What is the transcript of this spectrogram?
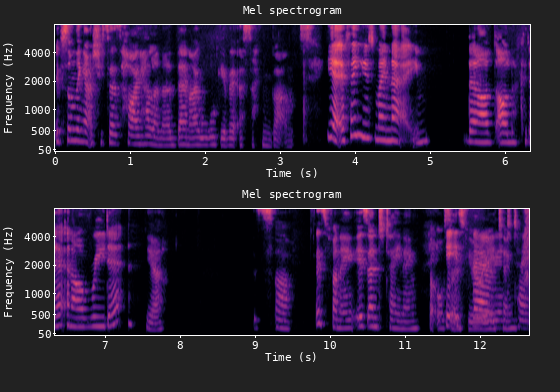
if something actually says hi Helena, then I will give it a second glance. Yeah, if they use my name, then I'll, I'll look at it and I'll read it. Yeah. It's oh, it's funny. It's entertaining, but also it is very entertaining.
